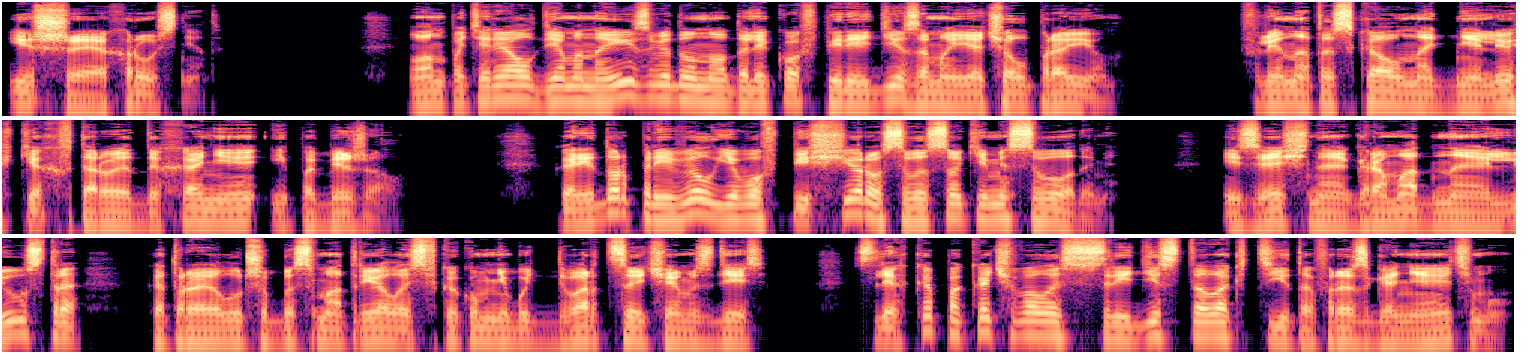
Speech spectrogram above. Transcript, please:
и шея хрустнет. Он потерял демона из виду, но далеко впереди замаячил проем. Флинн отыскал на дне легких второе дыхание и побежал. Коридор привел его в пещеру с высокими сводами. Изящная громадная люстра, которая лучше бы смотрелась в каком-нибудь дворце, чем здесь, слегка покачивалась среди сталактитов, разгоняя тьму.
